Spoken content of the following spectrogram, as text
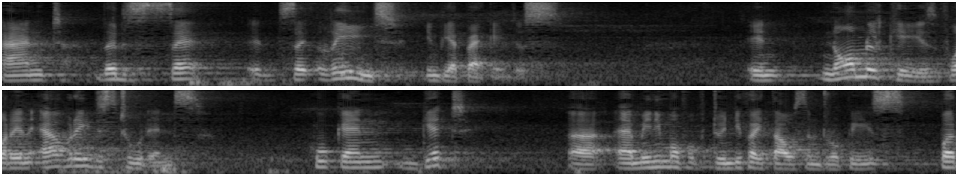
And there is a, it's a range in their packages. In normal case, for an average students who can get uh, a minimum of 25,000 rupees per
